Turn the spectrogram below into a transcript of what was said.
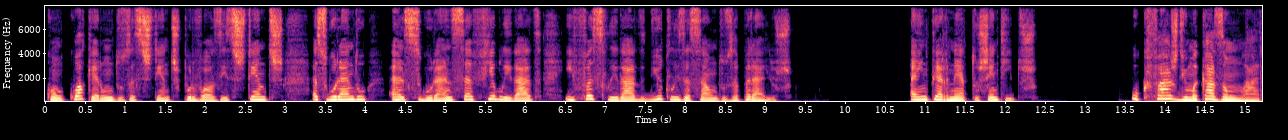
com qualquer um dos assistentes por voz existentes, assegurando a segurança, fiabilidade e facilidade de utilização dos aparelhos a internet dos sentidos. O que faz de uma casa um lar?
